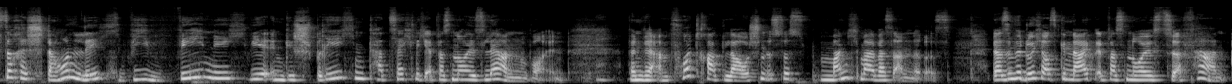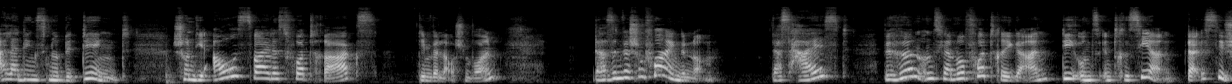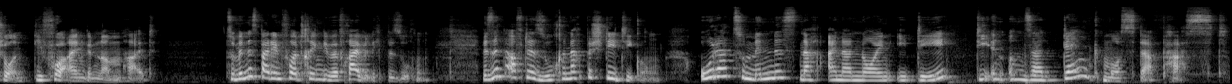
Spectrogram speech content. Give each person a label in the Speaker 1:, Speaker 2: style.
Speaker 1: ist doch erstaunlich, wie wenig wir in Gesprächen tatsächlich etwas Neues lernen wollen. Wenn wir am Vortrag lauschen, ist das manchmal was anderes. Da sind wir durchaus geneigt, etwas Neues zu erfahren, allerdings nur bedingt. Schon die Auswahl des Vortrags, dem wir lauschen wollen, da sind wir schon voreingenommen. Das heißt, wir hören uns ja nur Vorträge an, die uns interessieren. Da ist sie schon, die Voreingenommenheit. Zumindest bei den Vorträgen, die wir freiwillig besuchen. Wir sind auf der Suche nach Bestätigung oder zumindest nach einer neuen Idee, die in unser Denkmuster passt.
